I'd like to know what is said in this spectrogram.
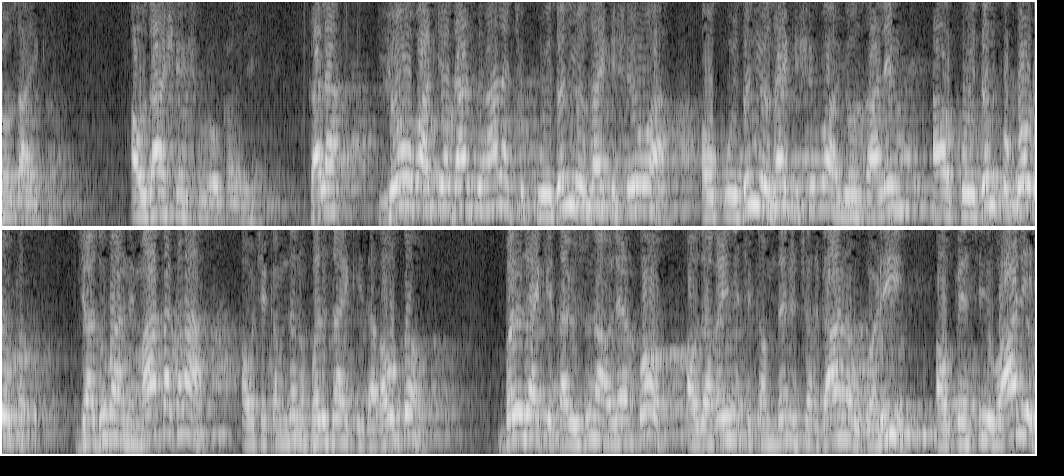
یو ځای کې او دا شی شروع کړل دی کله یو واقعیا دا سراله چې کویدن یو ځای کې شو او کویدن یو ځای کې شو یو ظالم او کویدن په کوډو په جادو باندې ما تکړه او چې کم دنو بل ځای کې دغه وکړو بل ځای کې تعویذونه ولر کو او دا غینه چې کم دنو چرګان او غړي او پیسې والي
